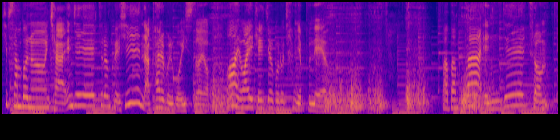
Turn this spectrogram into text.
13번은 자 엔젤 트럼펫이 나팔을 불고 있어요. 아, 이 아이 개인적으로 참 예쁘네요. 빠밤빠 엔젤 트럼펫.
